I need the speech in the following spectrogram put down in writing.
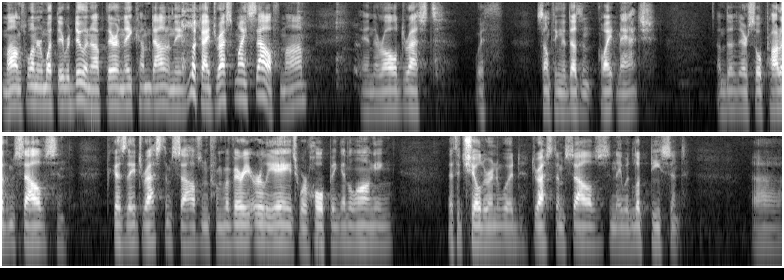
mom's wondering what they were doing up there and they come down and they look i dressed myself mom. And they're all dressed with something that doesn't quite match. And they're so proud of themselves and because they dressed themselves and from a very early age we're hoping and longing that the children would dress themselves and they would look decent uh,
